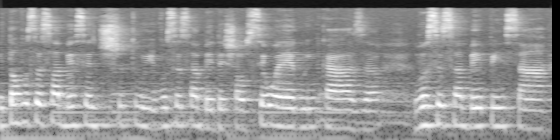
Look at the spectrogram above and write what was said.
Então você saber se destituir, você saber deixar o seu ego em casa, você saber pensar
